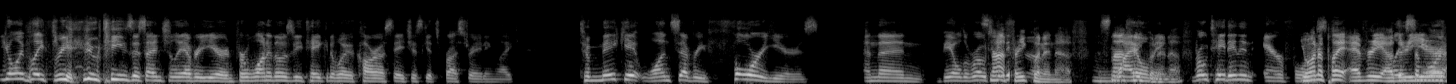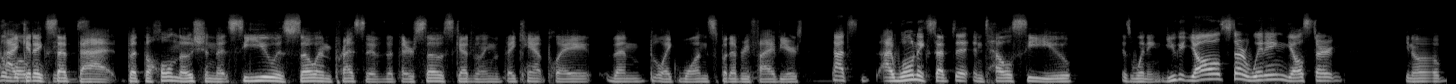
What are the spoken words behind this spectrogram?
you only play three new teams essentially every year and for one of those to be taken away with colorado state just gets frustrating like to make it once every four years and then be able to rotate it's not in frequent enough. It's not Wyoming, frequent enough. rotate in an air force You want to play every other more year, I could accept teams. that. But the whole notion that CU is so impressive that they're so scheduling that they can't play them like once but every five years. That's I won't accept it until CU is winning. You get- y'all start winning, y'all start, you know,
